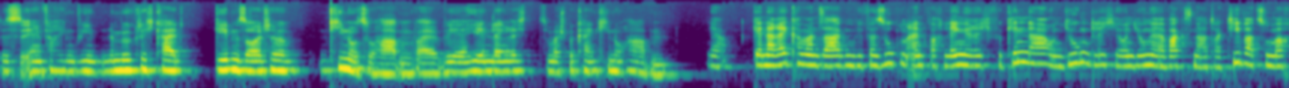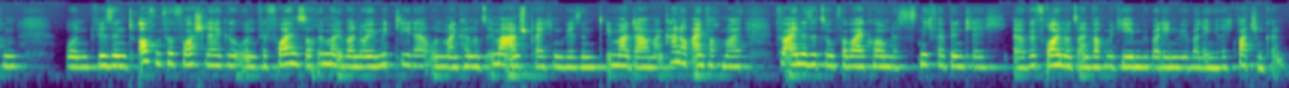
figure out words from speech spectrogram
es einfach irgendwie eine Möglichkeit geben sollte, ein Kino zu haben, weil wir hier in Lengrich zum Beispiel kein Kino haben. Ja, generell kann man sagen, wir versuchen einfach Längerich für Kinder und Jugendliche und junge Erwachsene attraktiver zu machen. Und wir sind offen für Vorschläge und wir freuen uns auch immer über neue Mitglieder und man kann uns immer ansprechen. Wir sind immer da. Man kann auch einfach mal für eine Sitzung vorbeikommen. Das ist nicht verbindlich. Äh, wir freuen uns einfach mit jedem, über den wir über Längerich quatschen können.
